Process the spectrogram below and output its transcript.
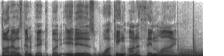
thought I was going to pick, but it is "Walking on a Thin Line."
